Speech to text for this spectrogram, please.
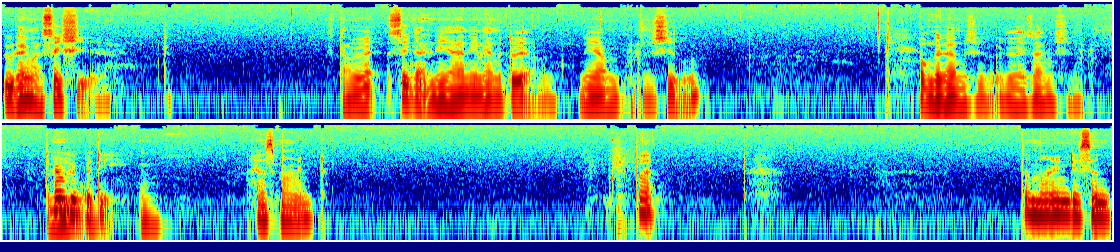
လူတိုင်းမှာစိတ်ရှိတယ် ပေမဲ့စိတ်ကနေရာအနေနဲ့မတွေ့ရဘူးနေရာမရှိဘူးပုံသဏ္ဍာန်မရှိဘူးအရွယ်အစားမရှိဘူး Everybody Mm. has mind. But the mind isn't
